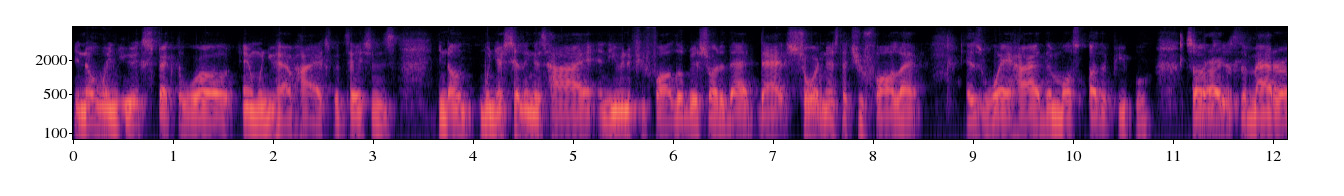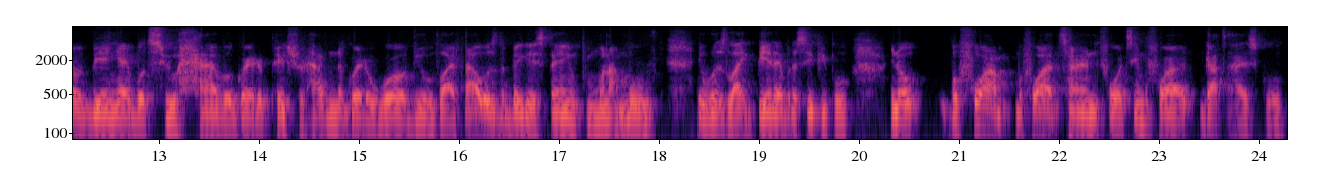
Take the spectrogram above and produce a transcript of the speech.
You know when you expect the world and when you have high expectations you know when your ceiling is high and even if you fall a little bit short of that that shortness that you fall at is way higher than most other people. So right. it's just a matter of being able to have a greater picture having a greater worldview of life. That was the biggest thing from when i moved. It was like being able to see people you know before I before I turned 14, before I got to high school,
